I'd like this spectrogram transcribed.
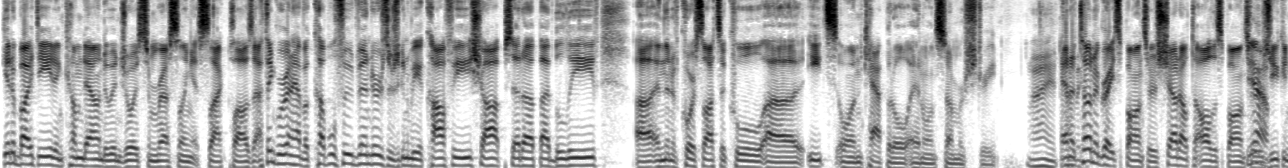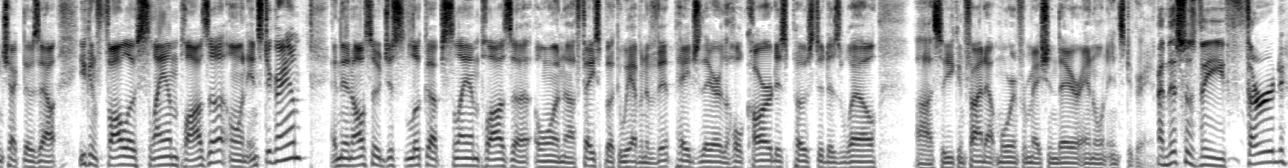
Get a bite to eat and come down to enjoy some wrestling at Slack Plaza. I think we're going to have a couple food vendors. There's going to be a coffee shop set up, I believe, uh, and then of course lots of cool uh, eats on Capitol and on Summer Street. Right. And a ton of great sponsors. Shout out to all the sponsors. Yeah. You can check those out. You can follow Slam Plaza on Instagram, and then also just look up Slam Plaza on uh, Facebook. We have an event page there. The whole card is posted as well, uh, so you can find out more information there and on Instagram. And this is the third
